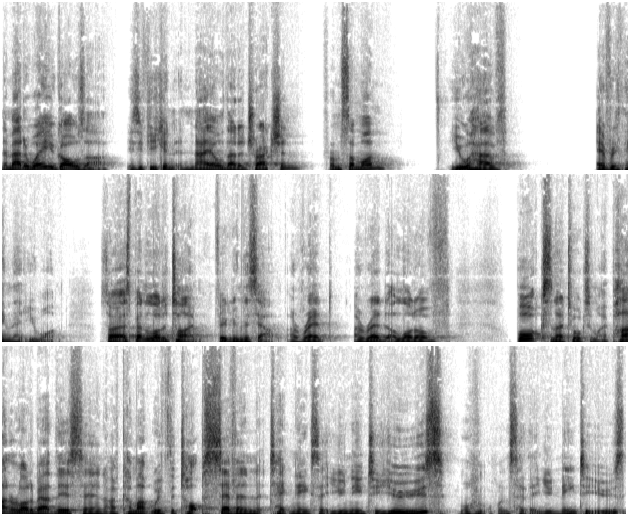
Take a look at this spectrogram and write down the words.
no matter where your goals are, is if you can nail that attraction from someone, you have everything that you want. So I spent a lot of time figuring this out. I read I read a lot of books and I talked to my partner a lot about this and I've come up with the top 7 techniques that you need to use. Well, I wouldn't say that you need to use.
